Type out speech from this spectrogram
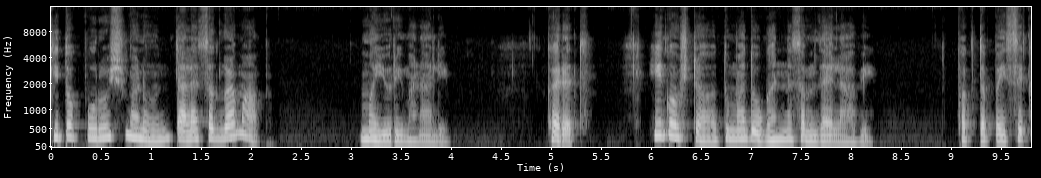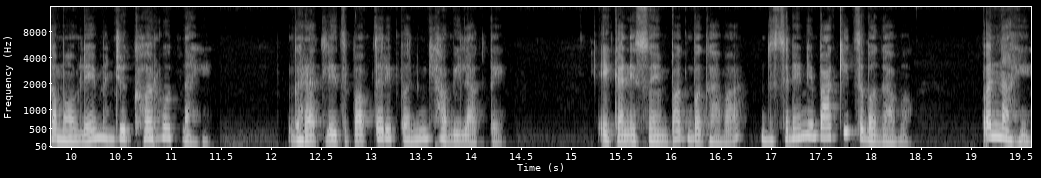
की तो पुरुष म्हणून त्याला सगळं माप मयुरी म्हणाली. खरंच. ही गोष्ट तुम्हा दोघांना समजायला हवी. फक्त पैसे कमावले म्हणजे घर होत नाही. घरातली जबाबदारी पण घ्यावी लागते. एकाने स्वयंपाक बघावा दुसऱ्याने बाकीचं बघावं. पण नाही.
